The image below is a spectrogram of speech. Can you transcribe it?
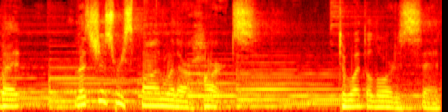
but let's just respond with our hearts to what the Lord has said.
